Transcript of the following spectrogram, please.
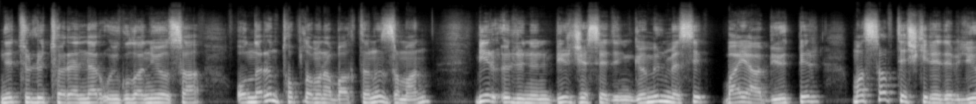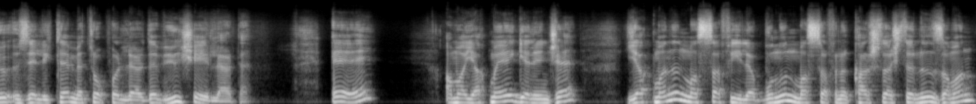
ne türlü törenler uygulanıyorsa onların toplamına baktığınız zaman bir ölünün, bir cesedin gömülmesi bayağı büyük bir masraf teşkil edebiliyor özellikle metropollerde, büyük şehirlerde. E ama yakmaya gelince yakmanın masrafıyla bunun masrafını karşılaştırdığınız zaman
